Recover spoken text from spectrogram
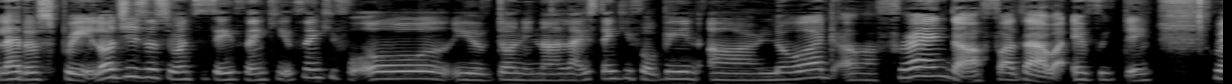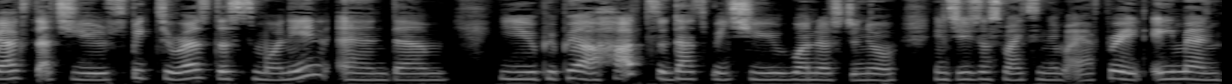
Let us pray. Lord Jesus, we want to say thank you. Thank you for all you've done in our lives. Thank you for being our Lord, our friend, our Father, our everything. We ask that you speak to us this morning and um, you prepare our hearts to that which you want us to know. In Jesus' mighty name, I have prayed. Amen.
